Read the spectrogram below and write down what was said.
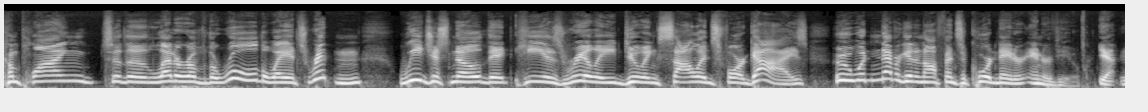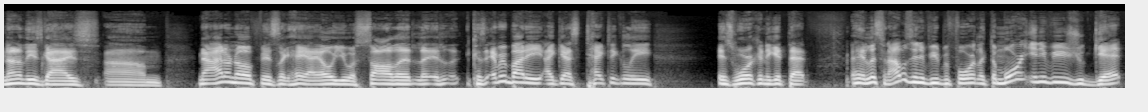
complying to the letter of the rule the way it's written. We just know that he is really doing solids for guys who would never get an offensive coordinator interview. Yeah, none of these guys. Um, now I don't know if it's like, hey, I owe you a solid because everybody, I guess, technically is working to get that. Hey, listen, I was interviewed before. Like the more interviews you get,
